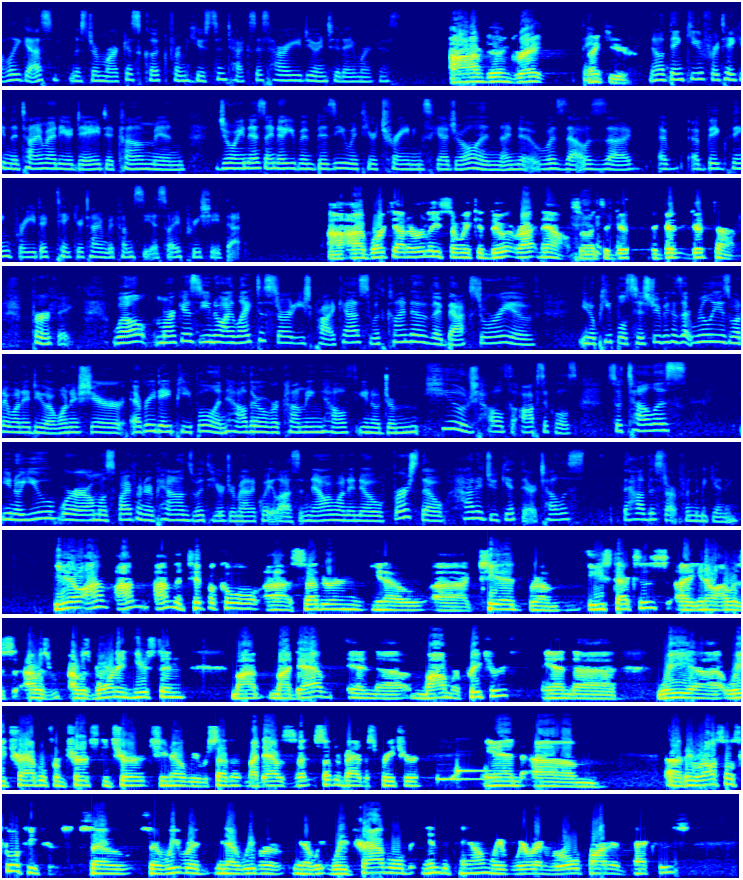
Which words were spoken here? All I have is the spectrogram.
lovely guest, Mr. Marcus Cook from Houston, Texas. How are you doing today, Marcus? I'm doing great. Thank, thank, you. No, thank you for taking the time out of your day to come and join us. I know you've been busy with your training schedule, and I know it was that was a, a, a big thing for you to take your time to come see us. So I appreciate that. Uh, I worked out early so we could do it right now. So it's a good, a good, good time. Perfect. Well, Marcus, you know, I like to start each podcast with kind of a backstory of, you know, people's history because that really is what I want to do. I want to share everyday people and how they're overcoming health, you know, dram- huge health obstacles. So tell us, you know, you were almost 500 pounds with your dramatic weight loss, and now I want to know first, though, how did you get there? Tell us how this start from the beginning. You know, I'm I'm I'm the typical uh, Southern, you know, uh, kid from East Texas. Uh, you know, I was I was I was born in Houston. My my dad and uh, mom were preachers, and uh, we uh, we traveled from church to church. You know, we were Southern. My dad was a Southern Baptist preacher, and um, uh, they were also school teachers. So so we would you know we were you know we, we traveled into town. We we were in rural part of Texas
